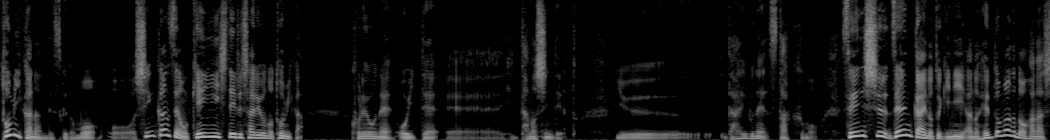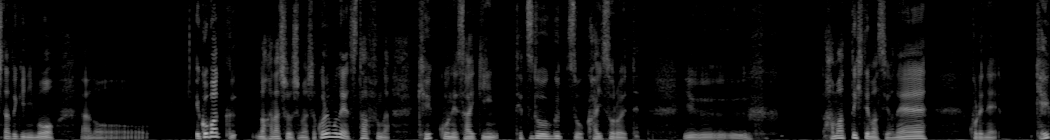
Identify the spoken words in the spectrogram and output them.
トミカなんですけども新幹線を牽引している車両のトミカこれをね置いて、えー楽しんでいるというだいぶねスタッフも。先週前回の時にあのヘッドマグのお話した時にもあのエコバッグの話をしました。これもねスタッフが結構ね最近鉄道グッズを買い揃えていうハマってきてますよね。これね結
